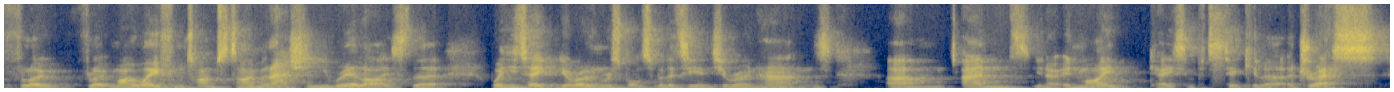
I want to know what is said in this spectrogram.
float float my way from time to time. And actually, you realise that when you take your own responsibility into your own hands, um, and you know, in my case in particular, address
